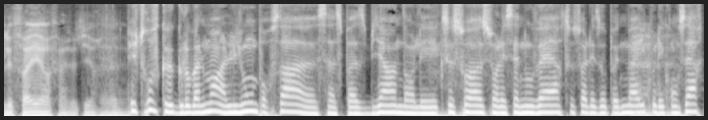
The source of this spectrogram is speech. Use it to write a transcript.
le fire. Enfin, je veux dire. euh, Puis je trouve que globalement à Lyon pour ça euh, ça se passe bien dans les que ce soit sur les scènes ouvertes, que ce soit les open mic ou les concerts,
